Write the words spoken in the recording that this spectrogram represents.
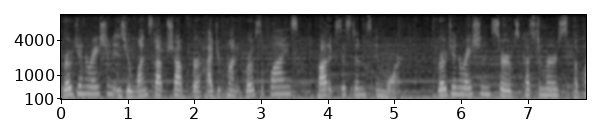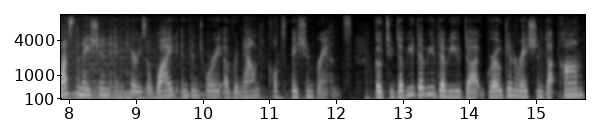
Grow Generation is your one-stop shop for hydroponic grow supplies, product systems, and more. Grow Generation serves customers across the nation and carries a wide inventory of renowned cultivation brands. Go to www.growgeneration.com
